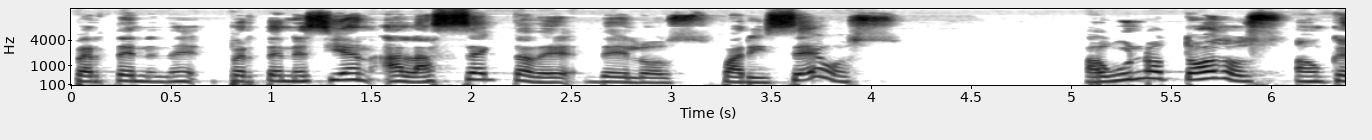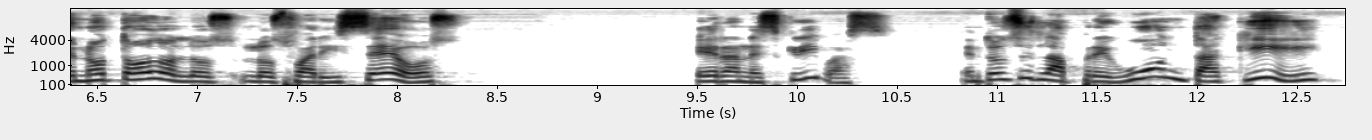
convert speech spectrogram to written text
pertenecían a la secta de, los fariseos. Aún no todos, aunque no todos los, los fariseos eran escribas. Entonces la pregunta aquí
